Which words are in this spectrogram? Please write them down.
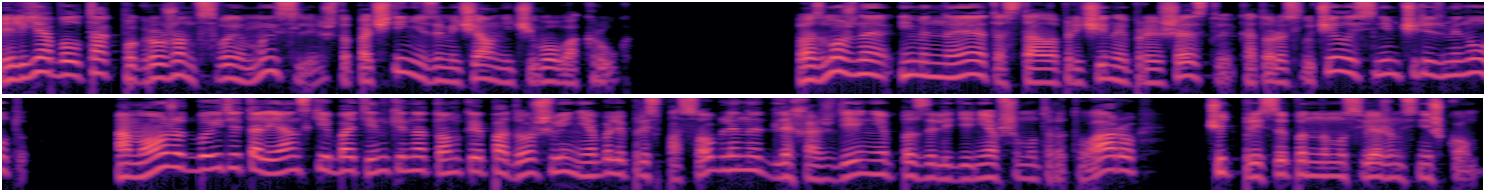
Илья был так погружен в свои мысли, что почти не замечал ничего вокруг. Возможно, именно это стало причиной происшествия, которое случилось с ним через минуту. А может быть, итальянские ботинки на тонкой подошве не были приспособлены для хождения по заледеневшему тротуару, чуть присыпанному свежим снежком.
